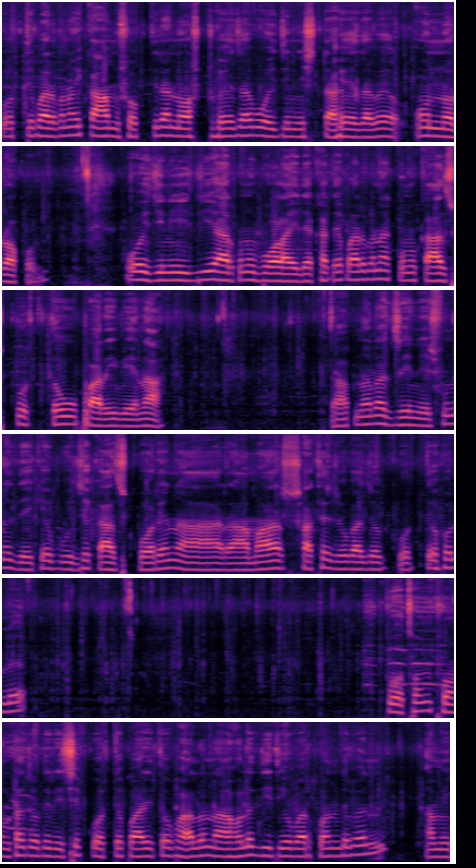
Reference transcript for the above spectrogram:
করতে পারবে না, ওই কাম শক্তিটা নষ্ট হয়ে যাবে, ওই জিনিসটা হয়ে যাবে অন্য রকম ওই জিনিস দিয়ে আর কোনো বড়াই দেখাতে পারবে না, কোনো কাজ করতেও পারবে না। তা আপনারা জেনে শুনে দেখে বুঝে কাজ করেন আর আমার সাথে যোগাযোগ করতে হলে প্রথম ফোনটা যদি রিসিভ করতে পারি তো ভালো, না হলে দ্বিতীয়বার ফোন দেবেন। আমি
